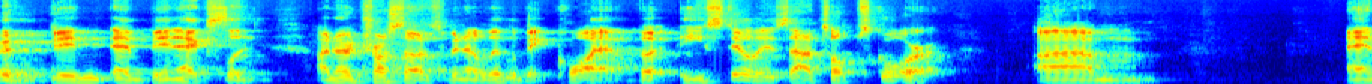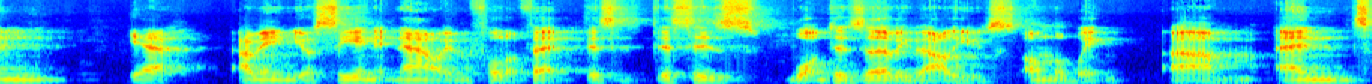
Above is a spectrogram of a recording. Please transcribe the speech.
have been, have been excellent. I know Trossard's been a little bit quiet, but he still is our top scorer. Um, and yeah, I mean, you're seeing it now in full effect. This is this is what De Zerbi values on the wing. Um, and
